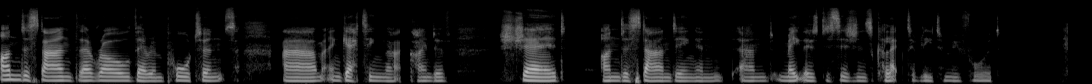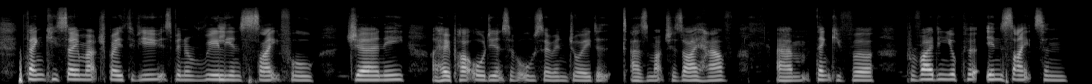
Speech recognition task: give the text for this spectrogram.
understand their role, their importance, um, and getting that kind of shared understanding and and make those decisions collectively to move forward. Thank you so much, both of you. It's been a really insightful journey. I hope our audience have also enjoyed it as much as I have. Um, thank you for providing your insights and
